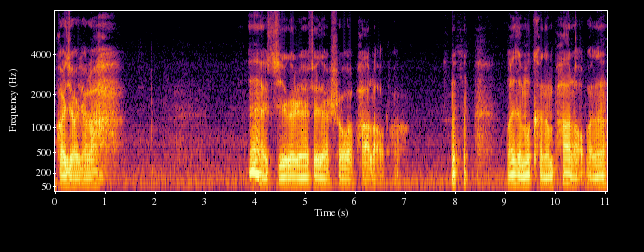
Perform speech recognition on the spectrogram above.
喝酒去了。那几个人非得说我怕老婆，我怎么可能怕老婆呢？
